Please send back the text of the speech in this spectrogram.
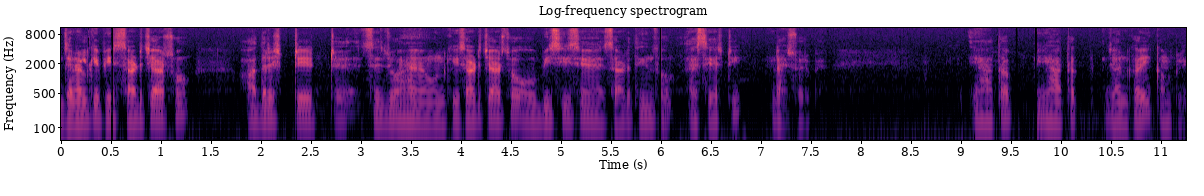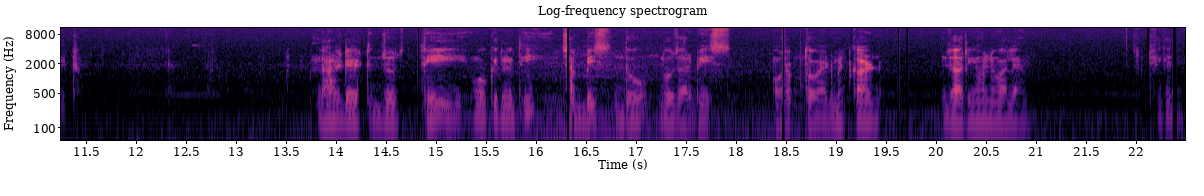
जनरल की फ़ीस साढ़े चार सौ, अदर स्टेट से जो हैं उनकी साढ़े चार सौ ओ बी सी से हैं साढ़े तीन सौ एस सी एस टी ढाई सौ रुपये यहाँ तक यहाँ तक जानकारी कंप्लीट। लास्ट डेट जो थी, वो कितनी थी? छब्बीस दो दो हज़ार बीस। और अब तो एडमिट कार्ड जारी होने वाले हैं। ठीक है जी।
